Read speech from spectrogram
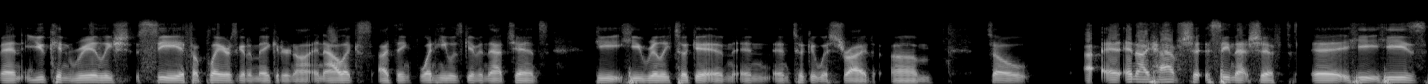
man, you can really sh- see if a player is going to make it or not. And Alex, I think when he was given that chance, he he really took it and and and took it with stride. Um, so, I, and I have sh- seen that shift. Uh, he he's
